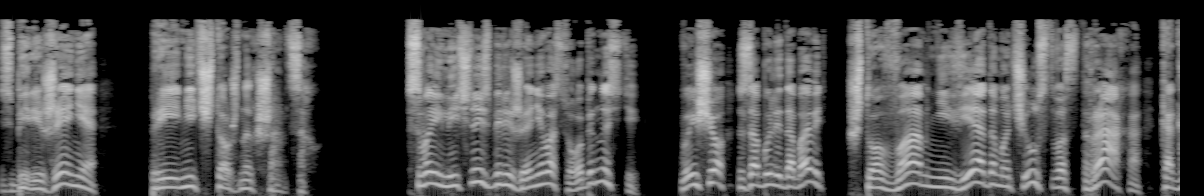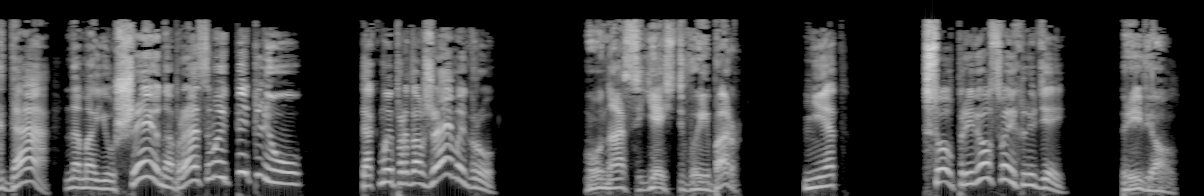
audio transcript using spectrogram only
сбережения при ничтожных шансах. Свои личные сбережения в особенности. Вы еще забыли добавить, что вам неведомо чувство страха, когда на мою шею набрасывают петлю. Так мы продолжаем игру? У нас есть выбор? Нет. Сол привел своих людей? Привел.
